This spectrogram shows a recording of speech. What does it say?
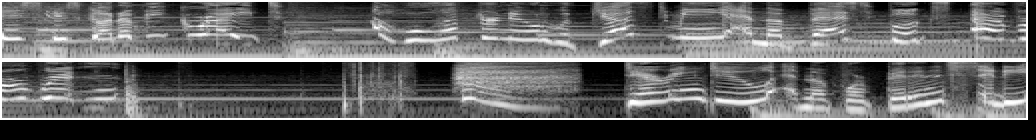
is gonna be great! A whole afternoon with just me and the best books ever written! Daring Do and the Forbidden City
